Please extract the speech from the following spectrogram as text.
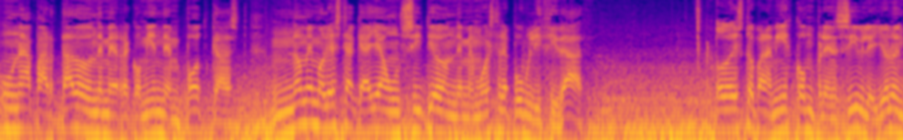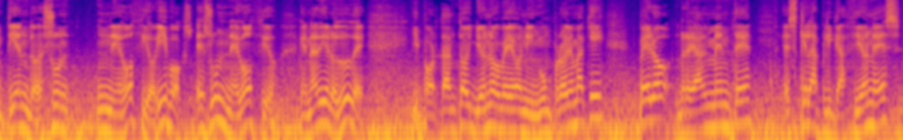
un apartado donde me recomienden podcast. No me molesta que haya un sitio donde me muestre publicidad. Todo esto para mí es comprensible, yo lo entiendo, es un negocio, Evox es un negocio, que nadie lo dude. Y por tanto yo no veo ningún problema aquí, pero realmente es que la aplicación es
